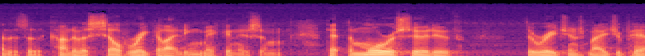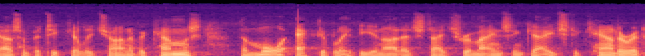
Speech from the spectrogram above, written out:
there's a kind of a self regulating mechanism that the more assertive the region's major powers, and particularly China, becomes, the more actively the United States remains engaged to counter it,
